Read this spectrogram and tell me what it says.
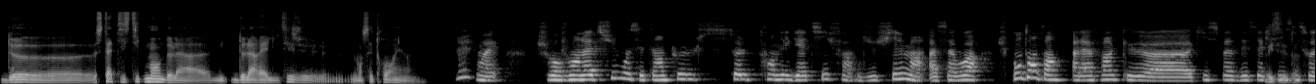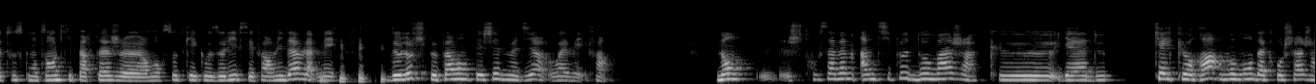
de statistiquement de la, de la réalité? Je n'en sais trop rien. Ouais. Je vous rejoins là-dessus. Moi, c'était un peu le seul point négatif du film, à savoir, je suis contente hein, à la fin que euh, qu'il se fasse des selfies, qu'ils soient tous contents, qu'ils partagent euh, un morceau de cake aux olives, c'est formidable. Mais de l'autre, je peux pas m'empêcher de me dire, ouais, mais enfin, non, euh, je trouve ça même un petit peu dommage qu'il y a de quelques rares moments d'accrochage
